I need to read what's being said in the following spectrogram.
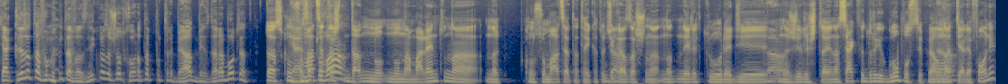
Тя кризата в момента възниква, защото хората потребяват без да работят. Тоест е консумацията, това. ще- да, но, но намалянето на, на консумацията, тъй като ти Да. казаш на, на, на електроуреди, Да. на жилища и на всякакви други глупости, примерно Да. на телефони,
